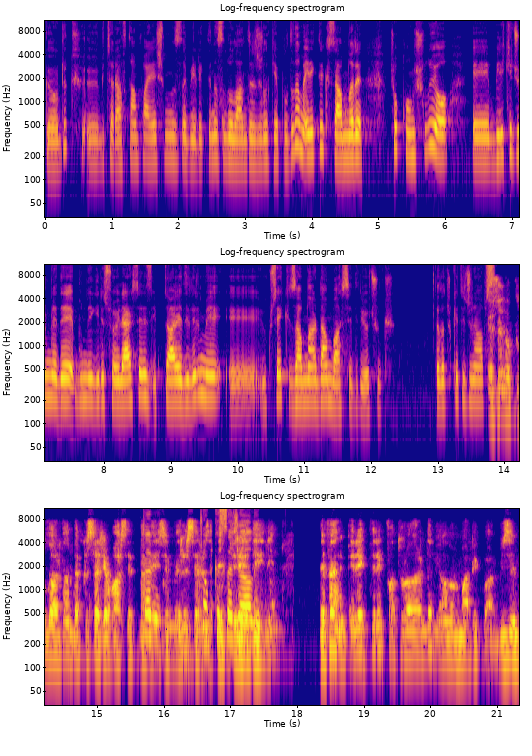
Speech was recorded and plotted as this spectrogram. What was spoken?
gördük. E, bir taraftan paylaşımınızla birlikte nasıl dolandırıcılık yapıldığını ama elektrik zamları çok konuşuluyor. E, bir iki cümlede bununla ilgili söylerseniz iptal edilir mi? E, yüksek zamlardan bahsediliyor çünkü. Ya da tüketici ne yapsın? Özel okullardan da kısaca bahsetmeme Tabii. izin verirseniz. Çok kısaca değineyim. Efendim elektrik faturalarında bir anormallik var. Bizim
